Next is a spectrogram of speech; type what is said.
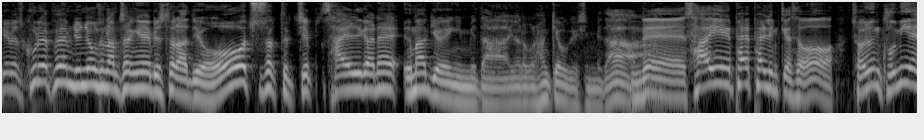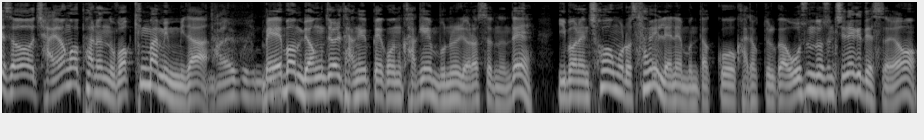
KBS Cool FM 윤정수 남창희의 미스터 라디오 추석 특집 4일간의 음악 여행입니다. 여러분 함께하고 계십니다. 네, 4188님께서 저는 구미에서 자영업하는 워킹맘입니다. 아이고. 매번 명절 당일 빼곤 가게 문을 열었었는데 이번엔 처음으로 3일 내내 문 닫고 가족들과 오순도순 지내게 됐어요.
